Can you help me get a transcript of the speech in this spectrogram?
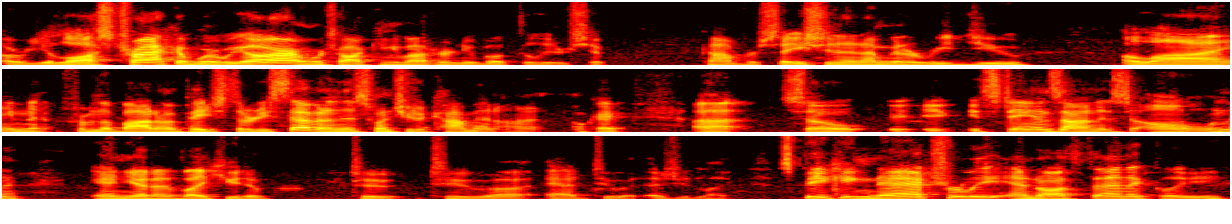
or you lost track of where we are, and we're talking about her new book, The Leadership Conversation. And I'm going to read you a line from the bottom of page 37, and I just want you to comment on it. Okay. Uh, so it, it, stands on its own, and yet I'd like you to to to uh, add to it as you'd like. Speaking naturally and authentically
